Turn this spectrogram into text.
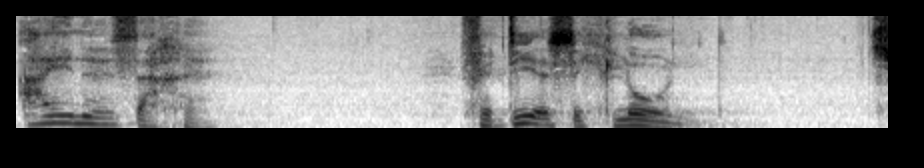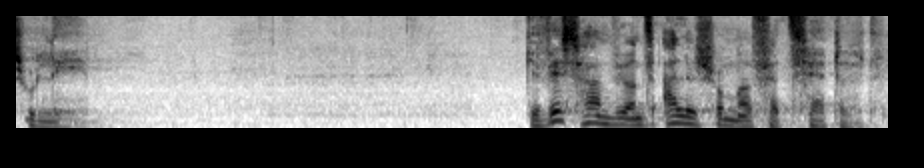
eine Sache, für die es sich lohnt zu leben. Gewiss haben wir uns alle schon mal verzettelt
